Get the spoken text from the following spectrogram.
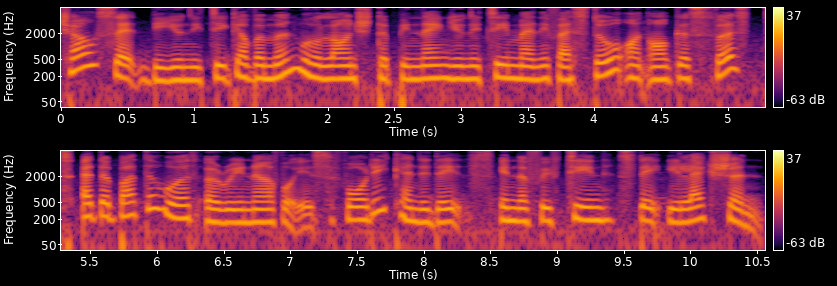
Chow said the unity government will launch the Penang Unity Manifesto on August 1st at the Butterworth Arena for its 40 candidates in the 15th state election.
